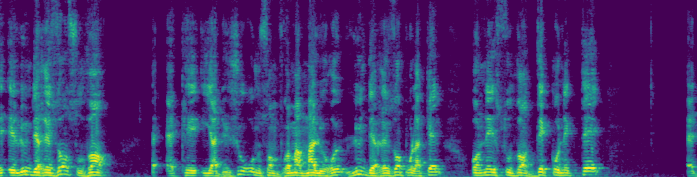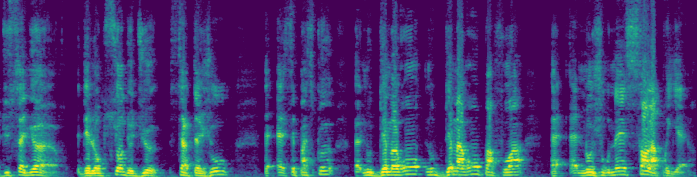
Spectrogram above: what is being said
Et, l'une des raisons souvent est qu'il y a des jours où nous sommes vraiment malheureux. L'une des raisons pour laquelle on est souvent déconnecté du Seigneur, de l'onction de Dieu certains jours, c'est parce que démarrons, nous démarrons parfois nos journées sans la prière.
